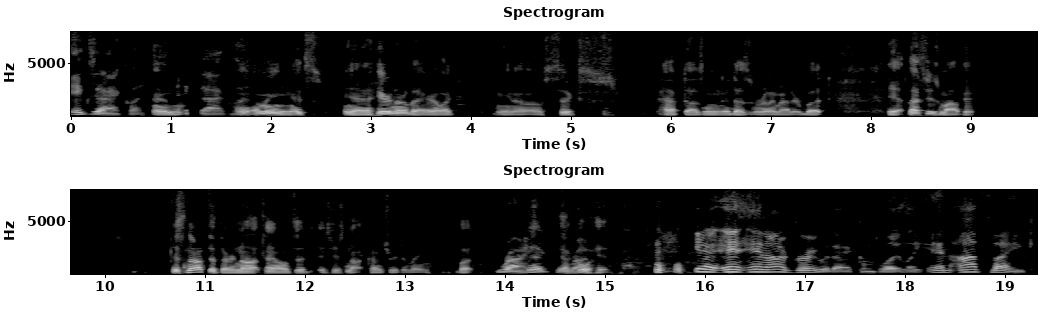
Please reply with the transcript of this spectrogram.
Exactly. and Exactly. I mean, it's yeah, here nor there. Like you know, six, half dozen. It doesn't really matter. But yeah, that's just my opinion. It's not that they're not talented. It's just not country to me. But Right. yeah, yeah, go ahead. Yeah, and, and I agree with that completely. And I think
